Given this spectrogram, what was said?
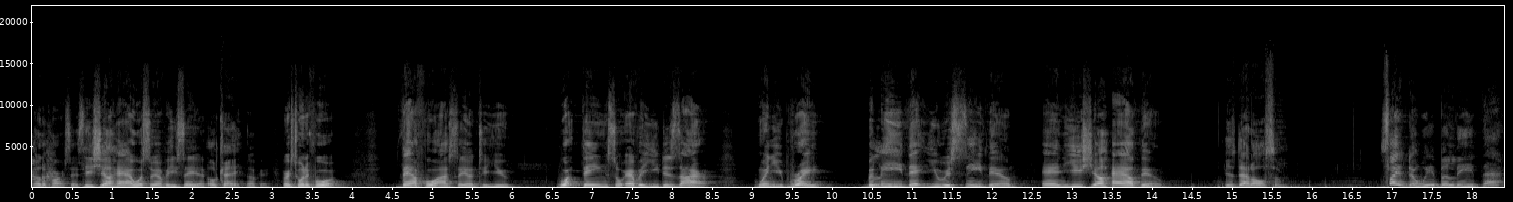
The other part says, He shall have whatsoever he saith. Okay. Okay. Verse 24. Therefore I say unto you, what things soever ye desire, when you pray, believe that you receive them, and ye shall have them. Is that awesome? Saints, do we believe that?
